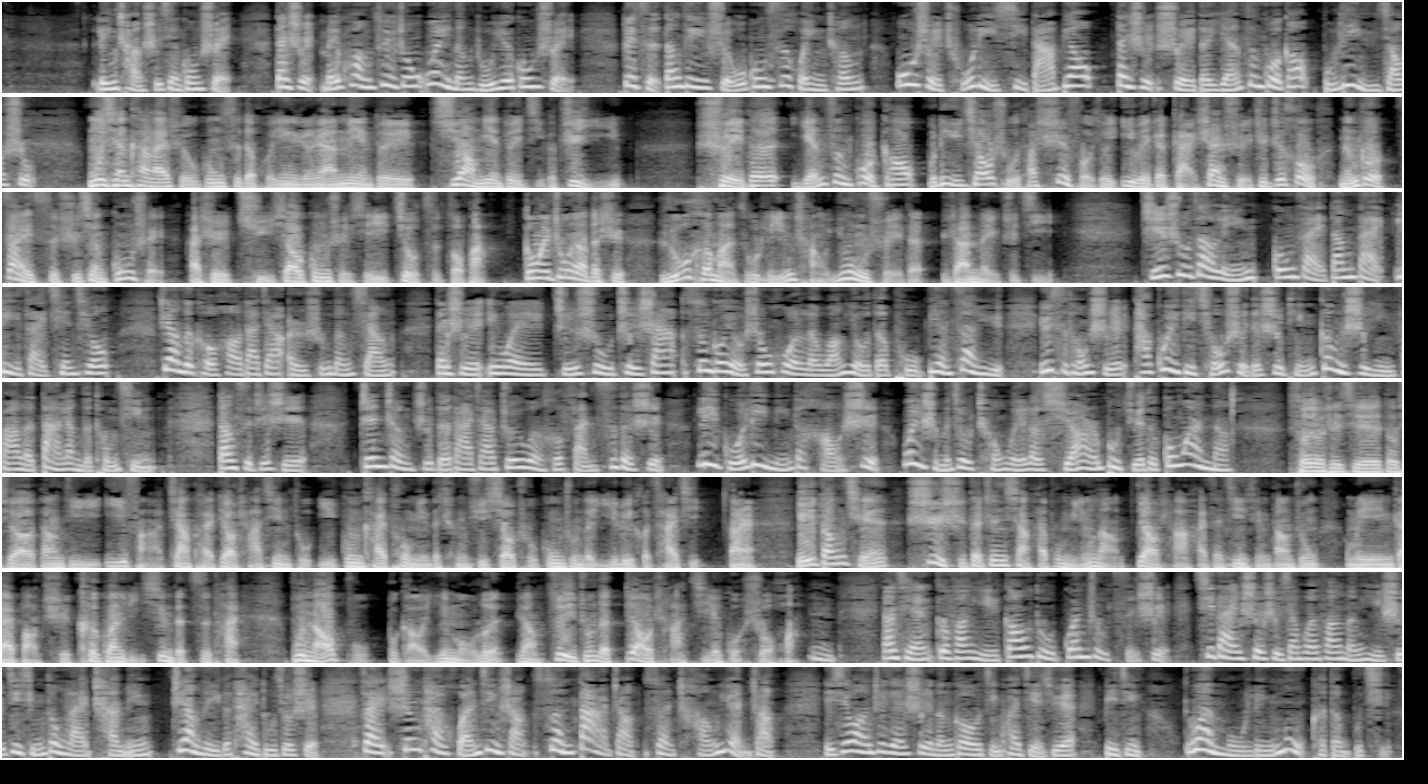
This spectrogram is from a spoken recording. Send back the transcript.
林场实现供水，但是煤矿最终未能如约供水。对此，当地水务公司回应称，污水处理系达标，但是水的盐分过高，不利于浇树。目前看来，水务公司的回应仍然面对需要面对几个质疑：水的盐分过高不利于浇树，它是否就意味着改善水质之后能够再次实现供水，还是取消供水协议就此作罢？更为重要的是，如何满足林场用水的燃眉之急？植树造林，功在当代，利在千秋。这样的口号大家耳熟能详。但是因为植树治沙，孙国友收获了网友的普遍赞誉。与此同时，他跪地求水的视频更是引发了大量的同情。当此之时，真正值得大家追问和反思的是：利国利民的好事，为什么就成为了悬而不决的公案呢？所有这些都需要当地依法加快调查进度，以公开透明的程序消除公众的疑虑和猜忌。当然，由于当前事实的真相还不明朗，调查还在进行当中，我们也应该保持客观理性的姿态，不脑补，不搞阴谋论，让最终的调查结果说话。嗯，当前各方以高度关注此事，期待涉事相关方能以实际行动来阐明这样的一个态度，就是在生态环境上算大账、算长远账。也希望这件事能够尽快解决。毕竟，万亩林木可等不起。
